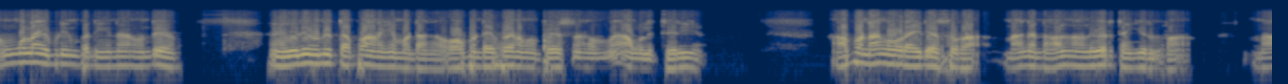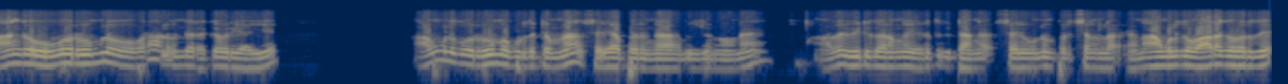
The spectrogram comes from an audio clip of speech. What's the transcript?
அவங்களாம் எப்படின்னு பார்த்தீங்கன்னா வந்து எதுவும் வந்து தப்பாக நினைக்க மாட்டாங்க. ஓப்பன் டைப்பாக நம்ம பேசணும் அவங்களுக்கு தெரியும். அப்போ நாங்கள் ஒரு ஐடியா சொல்கிறோம் நாங்கள் நாலு நாலு பேர் தங்கியிருக்கிறோம். நாங்கள் ஒவ்வொரு ரூமில் ஒவ்வொரு ஆள் வந்து ரெக்கவரி ஆகி அவங்களுக்கு ஒரு ரூமை கொடுத்துட்டோம்னா சரியாக போயிருங்க அப்படின்னு சொன்னோடனே அதை வீட்டுக்காரவங்க எடுத்துக்கிட்டாங்க. சரி ஒன்றும் பிரச்சனை இல்லை. ஏன்னா அவங்களுக்கு வாடகை வருது.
